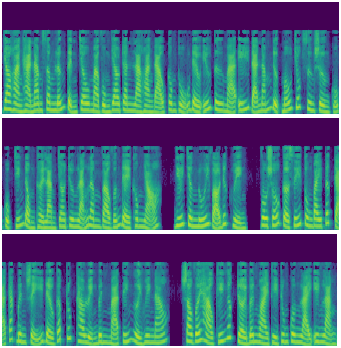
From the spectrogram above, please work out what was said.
Do Hoàng Hà Nam xâm lấn Tịnh Châu mà vùng giao tranh là hoàng đạo công thủ đều yếu tư mã ý đã nắm được mấu chốt xương sườn của cuộc chiến đồng thời làm cho Trương Lãng Lâm vào vấn đề không nhỏ. Dưới chân núi Võ Đức huyện, vô số cờ xí tung bay tất cả các binh sĩ đều gấp rút thao luyện binh mã tiếng người huyên náo. So với hào khí ngất trời bên ngoài thì trung quân lại yên lặng,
